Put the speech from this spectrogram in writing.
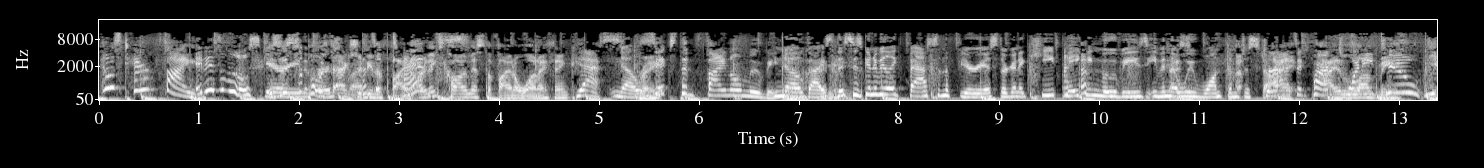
Scene, that was terrifying. It is a little scary. Is scary. this the supposed to actually be the final? Are they calling this the final one? I think. Yes. No. Right? Sixth and final movie. No, guys, this is going to be like Fast and the Furious. They're going to keep making movies, even though we want them to uh, stop. Jurassic Park I love me. 22.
